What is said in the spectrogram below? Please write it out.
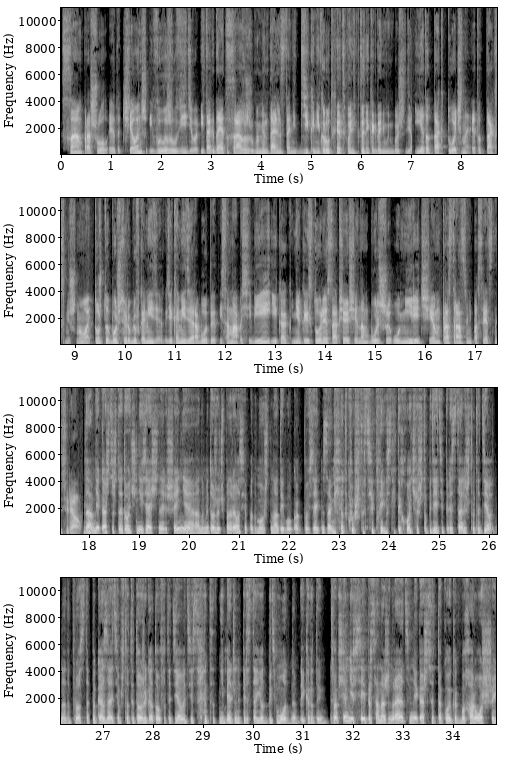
сам прошел этот челлендж и выложил видео. И тогда это сразу же моментально станет дико не круто, этого никто никогда не будет больше делать. И это так точно, это так смешно. То, что я больше всего люблю в комедиях, где комедия работает и сама по себе, и как некая история, сообщающая нам больше о мире, чем пространство непосредственно сериала. Да, мне кажется, что это очень изящное решение. Оно мне тоже очень понравилось. Я подумала, что надо его как бы взять на заметку, что типа, если ты хочешь, чтобы дети перестали что-то делать, надо просто показать им, что ты тоже готов это делать, если это немедленно перестает быть модным и крутым. Вообще мне все персонажи нравятся. Мне кажется, это такой как бы хороший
